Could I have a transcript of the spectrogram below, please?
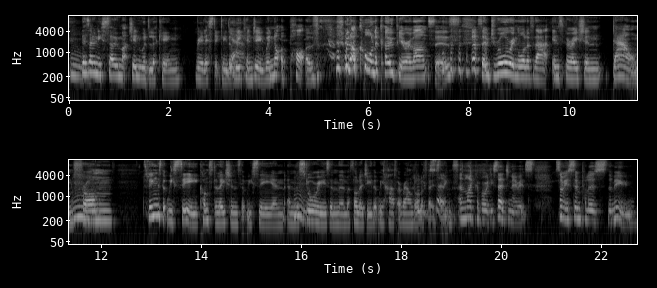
Hmm. There's only so much inward looking realistically that we can do. We're not a pot of we're not a cornucopia of answers. so drawing all of that inspiration down Hmm. from things that we see, constellations that we see and, and Hmm. the stories and the mythology that we have around all of those things. and like i've already said you know it's something as simple as the moon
